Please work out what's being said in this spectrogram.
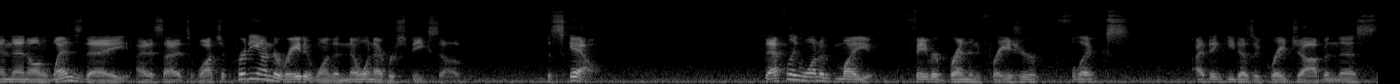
And then on Wednesday, I decided to watch a pretty underrated one that no one ever speaks of The Scout. Definitely one of my favorite Brendan Fraser flicks. I think he does a great job in this,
